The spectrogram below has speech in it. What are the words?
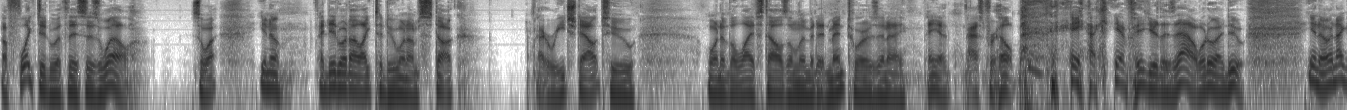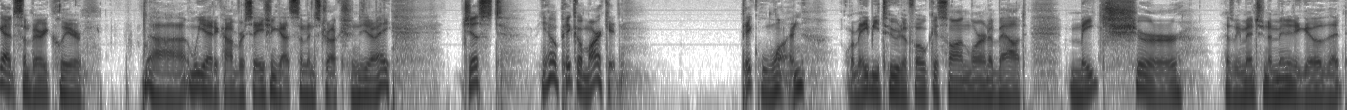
afflicted with this as well. So, I, you know, I did what I like to do when I'm stuck. I reached out to one of the Lifestyles Unlimited mentors and I, hey, I asked for help. hey, I can't figure this out. What do I do? You know, and I got some very clear, uh, we had a conversation, got some instructions, you know, hey, just, you know, pick a market. Pick one or maybe two to focus on, learn about. Make sure, as we mentioned a minute ago, that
